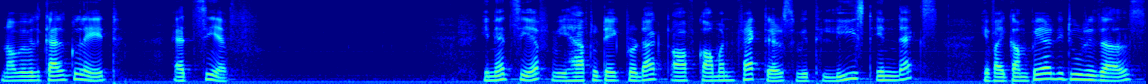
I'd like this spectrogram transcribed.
now we will calculate HCF in HCF we have to take product of common factors with least index. If I compare the two results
